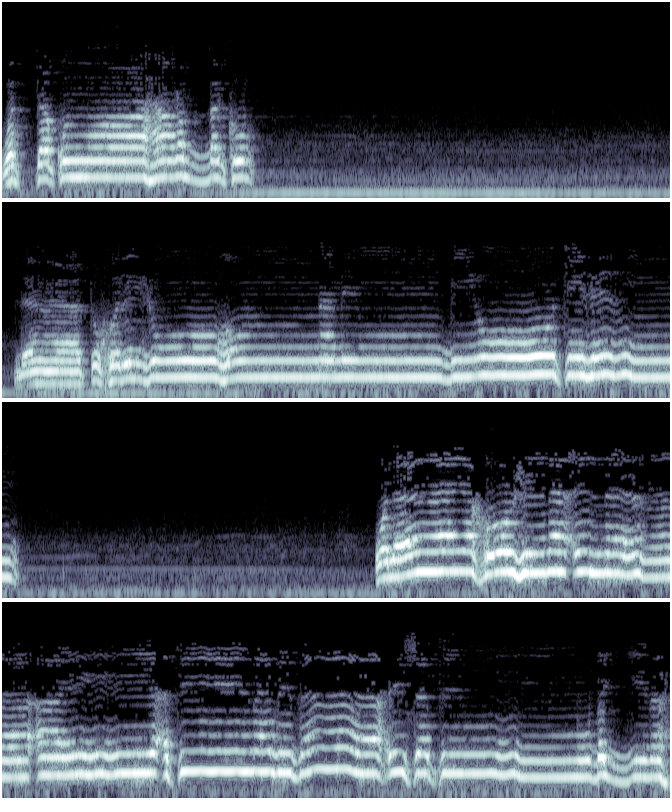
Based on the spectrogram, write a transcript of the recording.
واتقوا الله ربكم. لا تخرجوهن من بيوتهم ولا يخرجن إلا أن يأتين بفاحشة مبينة.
